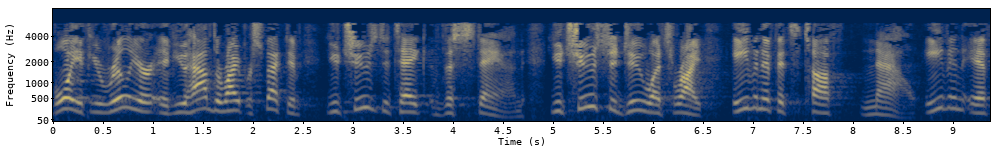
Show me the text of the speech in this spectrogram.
boy, if you really are, if you have the right perspective, you choose to take the stand. You choose to do what's right, even if it's tough now. Even if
